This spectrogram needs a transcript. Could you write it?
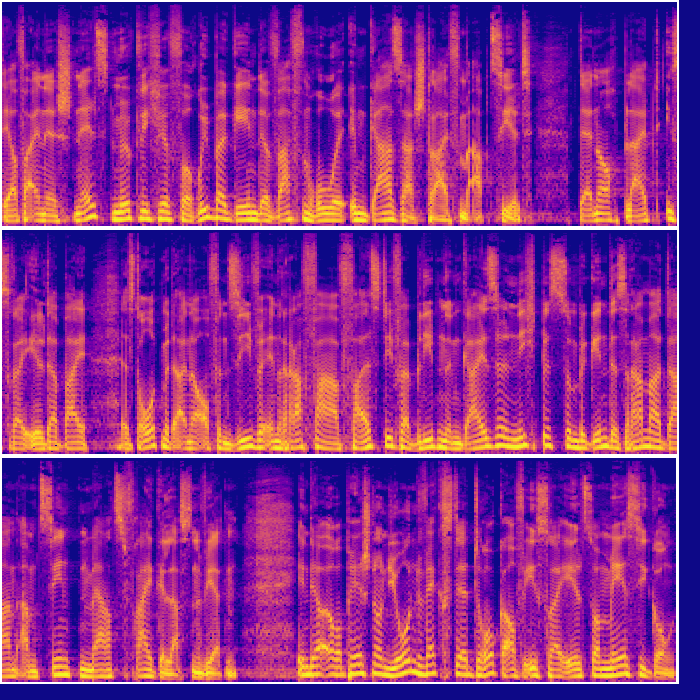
der auf eine schnellstmögliche vorübergehende Waffenruhe im Gazastreifen abzielt. Dennoch bleibt Israel dabei. Es droht mit einer Offensive in Rafah, falls die verbliebenen Geiseln nicht bis zum Beginn des Ramadan am 10. März freigelassen werden. In der Europäischen Union wächst der Druck auf Israel zur Mäßigung.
